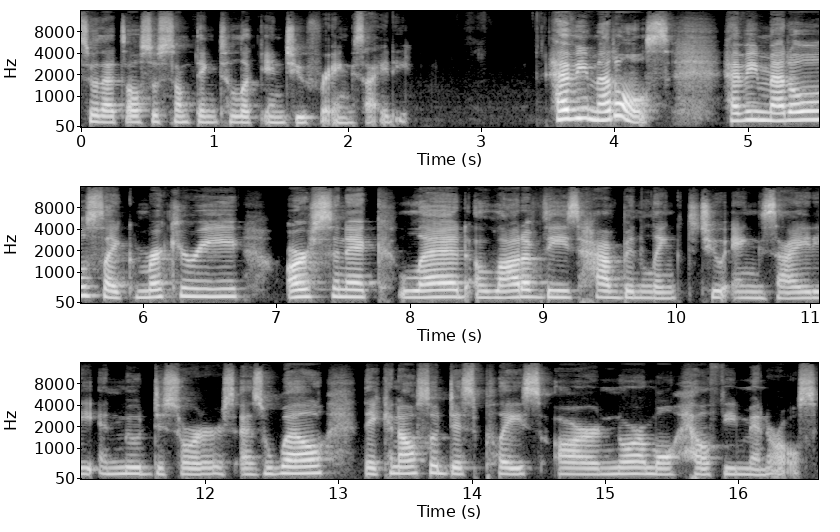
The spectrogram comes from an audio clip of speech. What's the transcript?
so that's also something to look into for anxiety. Heavy metals. Heavy metals like mercury, arsenic, lead, a lot of these have been linked to anxiety and mood disorders as well. They can also displace our normal healthy minerals.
